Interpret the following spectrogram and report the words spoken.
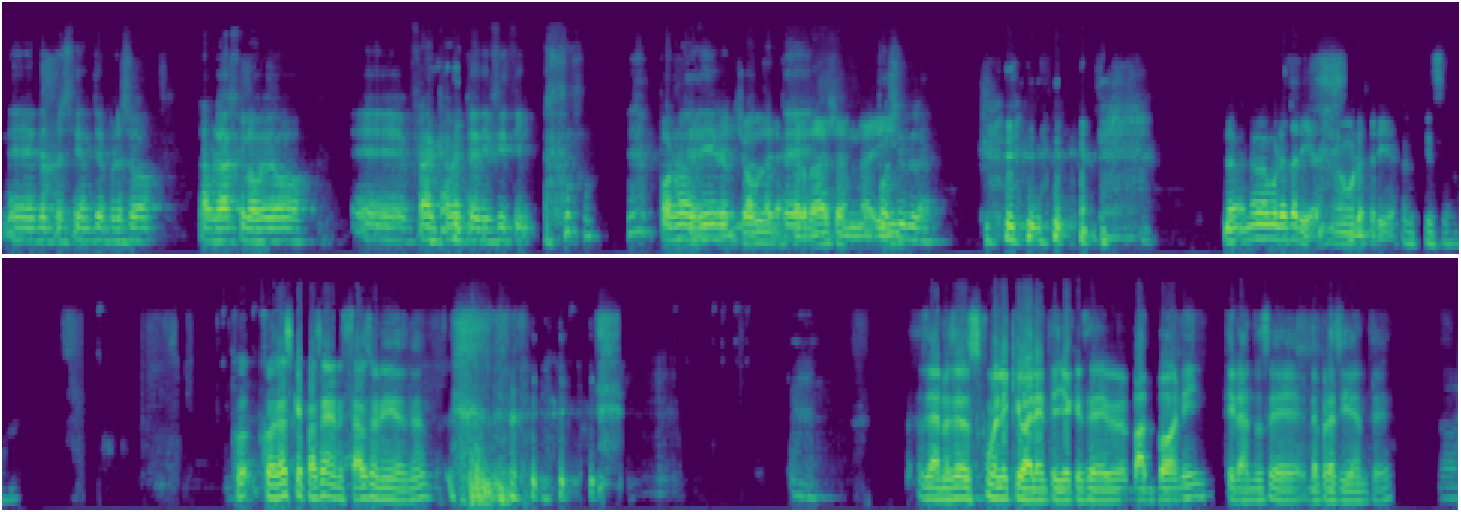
de, presidente, pero eso la verdad es que lo veo eh, francamente difícil. Por no decir el show de Kardashian ahí. imposible. no, no me molestaría, no me molestaría. cosas que pasan en Estados Unidos, ¿no? o sea, no sé, es como el equivalente, yo que sé, Bad Bunny tirándose de presidente. No,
